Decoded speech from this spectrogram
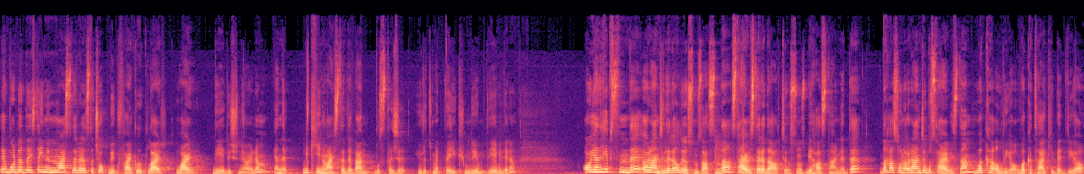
Ve burada da işte yine üniversiteler arasında çok büyük farklılıklar var diye düşünüyorum. Yani bir iki üniversitede ben bu stajı yürütmekle yükümlüyüm diyebilirim. O yani hepsinde öğrencileri alıyorsunuz aslında, servislere dağıtıyorsunuz bir hastanede. Daha sonra öğrenci bu servisten vaka alıyor, vaka takip ediyor.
